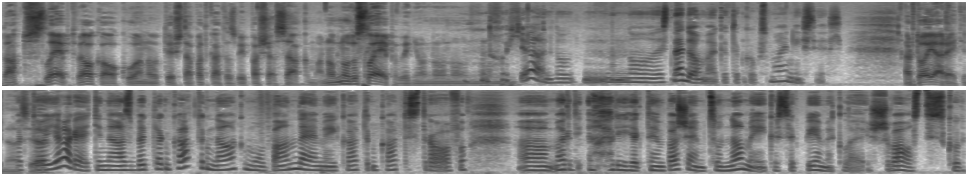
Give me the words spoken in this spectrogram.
datus slēpt, vēl kaut ko, nu, tieši tāpat kā tas bija pašā sākumā. Nu, nu slēpa viņu. Nu, nu, nu. Nu, jā, nu, nu, es nedomāju, ka tur kaut kas mainīsies. Ar to jārēķinās. Ar to jā. jārēķinās, bet ar katru nākamo pandēmiju, katru katastrofu, um, arī, arī ar tiem pašiem tsunami, kas ir piemeklējuši valstis, kur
